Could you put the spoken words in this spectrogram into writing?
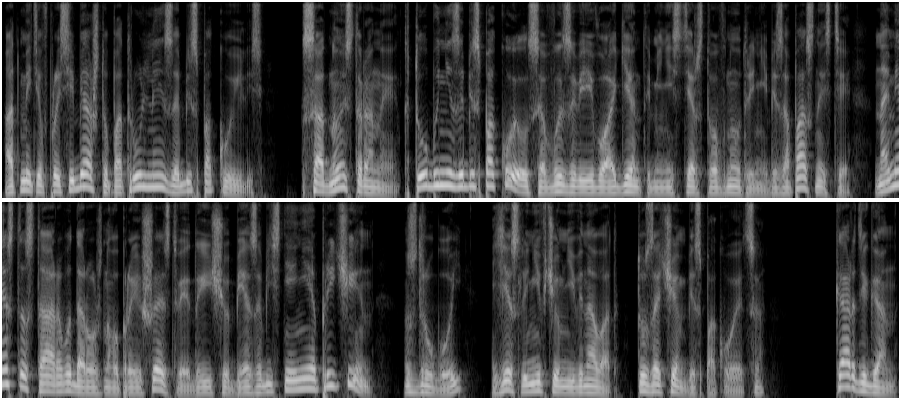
отметив про себя, что патрульные забеспокоились. С одной стороны, кто бы ни забеспокоился, вызове его агента Министерства внутренней безопасности на место старого дорожного происшествия, да еще без объяснения причин – с другой, если ни в чем не виноват, то зачем беспокоиться? Кардиган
